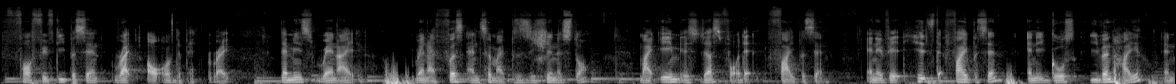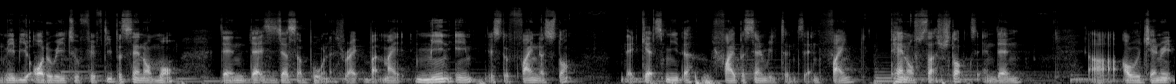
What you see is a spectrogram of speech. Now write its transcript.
for 50% right out of the pen, right? That means when I when I first enter my position in a stock, my aim is just for that 5%. And if it hits that 5% and it goes even higher and maybe all the way to 50% or more, then that's just a bonus, right? But my main aim is to find a stock that gets me the 5% returns and find 10 of such stocks and then uh, I will generate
